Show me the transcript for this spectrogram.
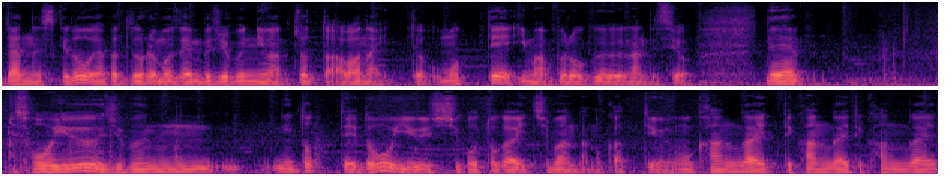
なんですけどやっぱどれも全部自分にはちょっと合わないって思って今ブログなんですよ。でそういう自分にとってどういう仕事が一番なのかっていうのを考えて考えて考え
